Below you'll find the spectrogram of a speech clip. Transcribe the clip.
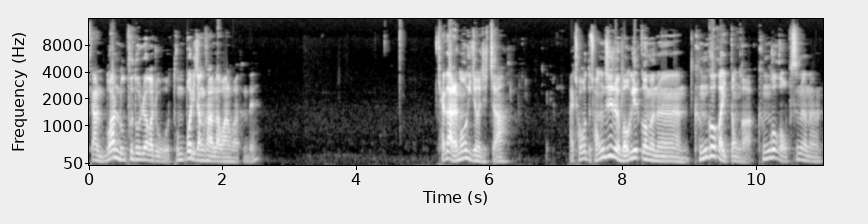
그냥 무한 루프 돌려가지고 돈벌이 장사하려고 하는 것 같은데. 개나 알먹이죠, 진짜. 아니, 적어도 정지를 먹일 거면은 근거가 있던가. 근거가 없으면은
